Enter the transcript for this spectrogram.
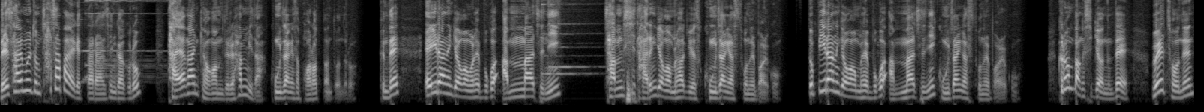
내 삶을 좀 찾아봐야겠다라는 생각으로 다양한 경험들을 합니다. 공장에서 벌었던 돈으로. 근데 A라는 경험을 해보고 안 맞으니 잠시 다른 경험을 하기 위해서 공장에 가서 돈을 벌고 또 B라는 경험을 해보고 안 맞으니 공장에 가서 돈을 벌고 그런 방식이었는데 왜 저는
